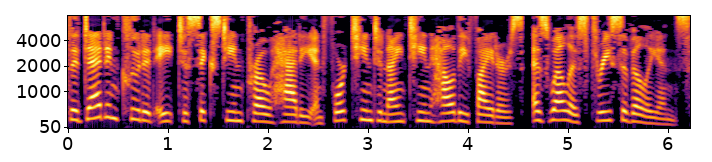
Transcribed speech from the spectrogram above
The dead included 8 to 16 pro-Hadi and 14 to 19 Houthi fighters, as well as three civilians.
